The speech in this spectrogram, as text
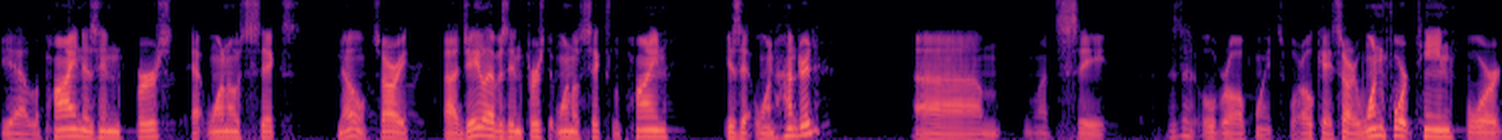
yeah, Lapine is in first at 106. No, sorry. Uh, J-Lev is in first at 106. Lapine is at 100. Um, let's see. This is overall points for. Okay, sorry. 114 for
